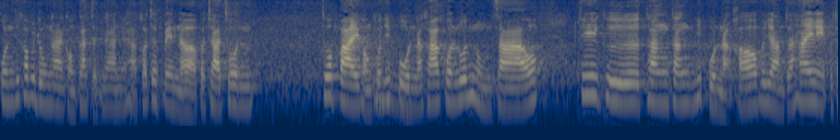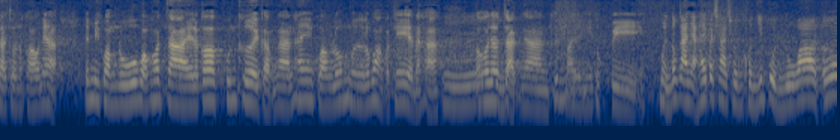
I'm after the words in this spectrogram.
คนที่เข้าไปดูงานของการจัดงานเนี่ยค่ะก็จะเป็นเอ่อประชาชนทั่วไปของคนญี่ปุ่นนะคะ คนรุ่นหนุ่มสาวที่คือทางทางญี่ปุ่นอะเขาพยายามจะให้ประชาชนของเขาเนี่ย ได้มีความรู้ความเข้าใจแล้วก็คุ้นเคยกับงานให้ความร่วมมือระหว่างประเทศนะคะอืมเขาก็จะจัดงานขึ้นมาอย่างนี้ทุกปี เหมือนต้องการอยากให้ประชาชนคนญี่ปุ่นรู้ว่า เออ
